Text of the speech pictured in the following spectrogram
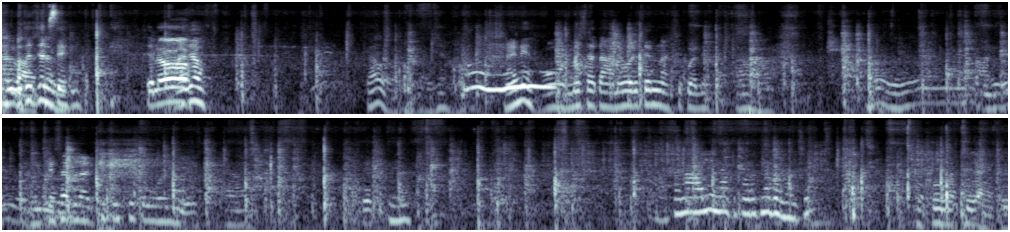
उधर चलते चलो आ जाओ. क्या हुआ? नाही नाही हो मम्मी साथ आने वाले थे ना नासिक वाले उनके साथ लड़की थी थी, तो वही है नको वरती जायचं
